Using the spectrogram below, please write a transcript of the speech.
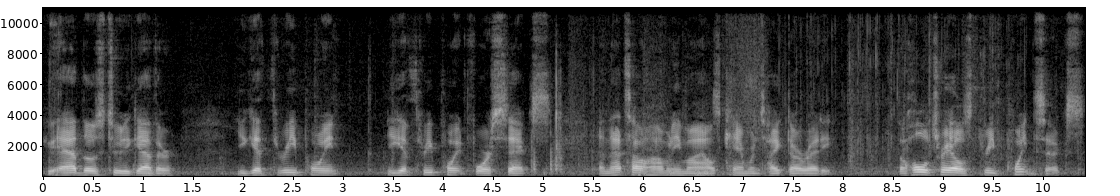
If you add those two together, you get 3 point, you get 3.46, and that's how how many miles Cameron's hiked already. The whole trail is 3.6.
